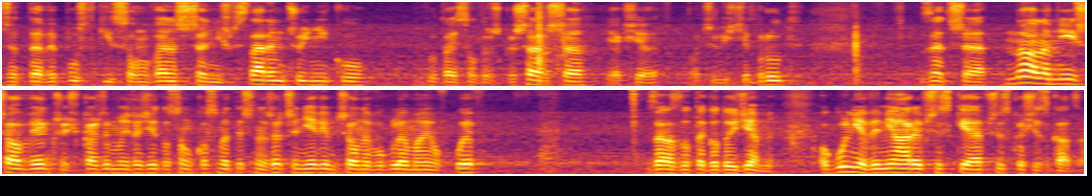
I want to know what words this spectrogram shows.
że te wypustki są węższe niż w starym czujniku. Tutaj są troszkę szersze, jak się oczywiście brud zetrze. No ale mniejsza większość. W każdym razie to są kosmetyczne rzeczy. Nie wiem, czy one w ogóle mają wpływ. Zaraz do tego dojdziemy. Ogólnie wymiary, wszystkie, wszystko się zgadza.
